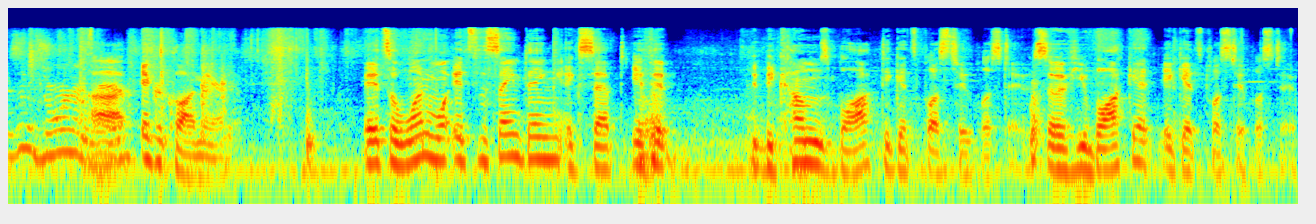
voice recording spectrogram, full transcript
Isn't Zorn a rare? Uh, Ichor Myr. It's a one, one. It's the same thing, except if it it becomes blocked, it gets plus two, plus two. So if you block it, it gets plus two, plus two.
